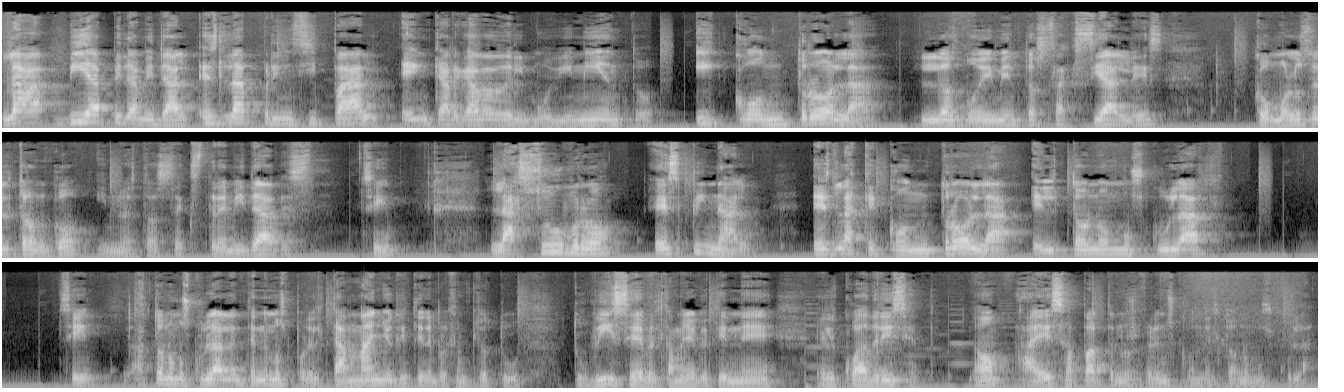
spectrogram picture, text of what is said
la vía piramidal es la principal encargada del movimiento y controla los movimientos axiales como los del tronco y nuestras extremidades. ¿sí? La subroespinal es la que controla el tono muscular. ¿sí? A tono muscular lo entendemos por el tamaño que tiene, por ejemplo, tu, tu bíceps, el tamaño que tiene el cuádriceps. ¿no? A esa parte nos referimos con el tono muscular.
